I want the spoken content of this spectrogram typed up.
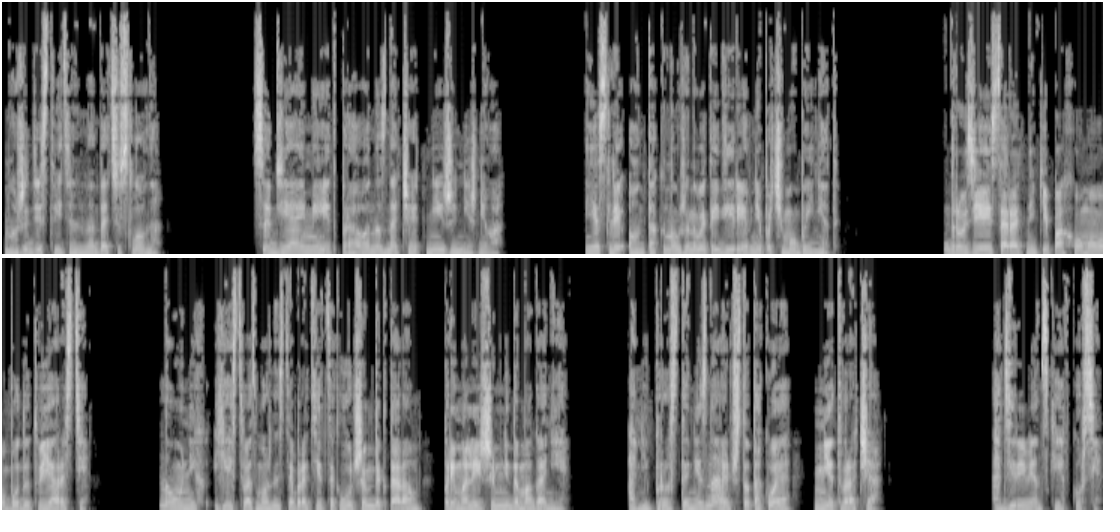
Может, действительно дать условно? Судья имеет право назначать ниже нижнего. Если он так нужен в этой деревне, почему бы и нет? Друзья и соратники Пахомова будут в ярости. Но у них есть возможность обратиться к лучшим докторам при малейшем недомогании. Они просто не знают, что такое «нет врача». А деревенские в курсе.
